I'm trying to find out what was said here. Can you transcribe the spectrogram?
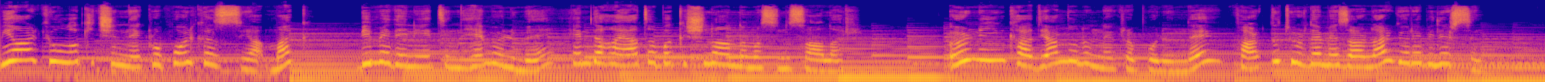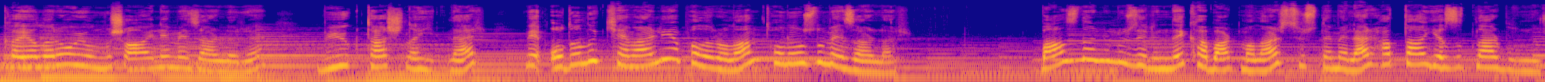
Bir arkeolog için nekropol kazısı yapmak, bir medeniyetin hem ölüme hem de hayata bakışını anlamasını sağlar. Örneğin Kadyanla'nın nekropolünde farklı türde mezarlar görebilirsin. Kayalara oyulmuş aile mezarları, büyük taş lahitler ve odalı kemerli yapılar olan tonozlu mezarlar. Bazılarının üzerinde kabartmalar, süslemeler hatta yazıtlar bulunur.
